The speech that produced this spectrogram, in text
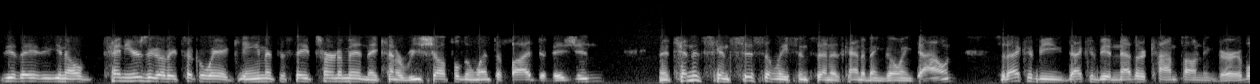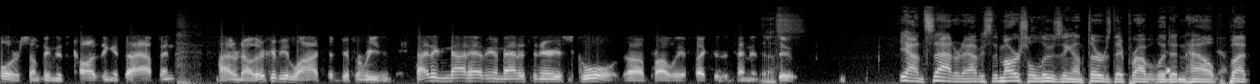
They, you know, ten years ago they took away a game at the state tournament, and they kind of reshuffled and went to five divisions. And attendance consistently since then has kind of been going down. So that could be that could be another compounding variable or something that's causing it to happen. I don't know. There could be lots of different reasons. I think not having a Madison area school uh, probably affected attendance Yes. too. Yeah, on Saturday, obviously Marshall losing on Thursday probably didn't help, but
